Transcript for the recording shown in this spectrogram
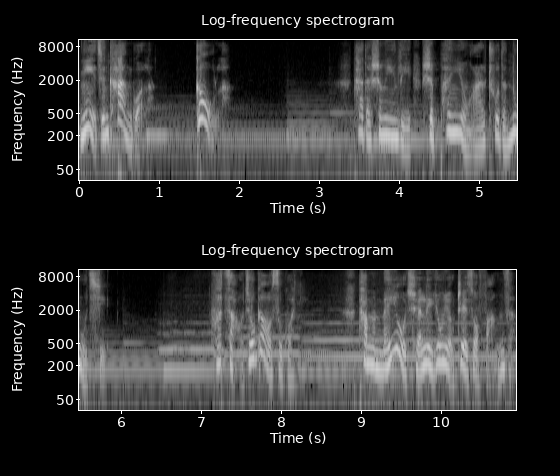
你已经看过了，够了。他的声音里是喷涌而出的怒气。我早就告诉过你，他们没有权利拥有这座房子。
